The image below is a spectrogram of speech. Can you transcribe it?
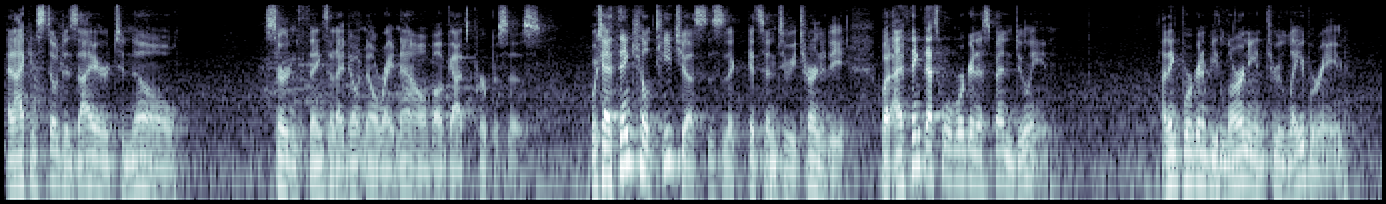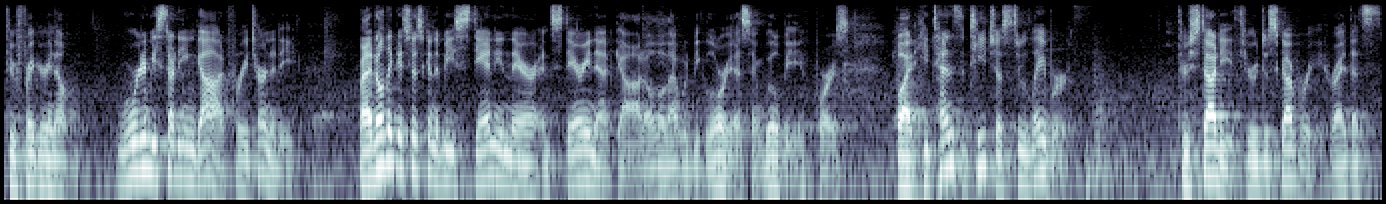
and I can still desire to know certain things that I don't know right now about God's purposes, which I think He'll teach us. This is, it gets into eternity, but I think that's what we're going to spend doing. I think we're going to be learning through laboring, through figuring out, we're going to be studying God for eternity. But I don't think it's just going to be standing there and staring at God, although that would be glorious and will be, of course. But He tends to teach us through labor, through study, through discovery, right? That's,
